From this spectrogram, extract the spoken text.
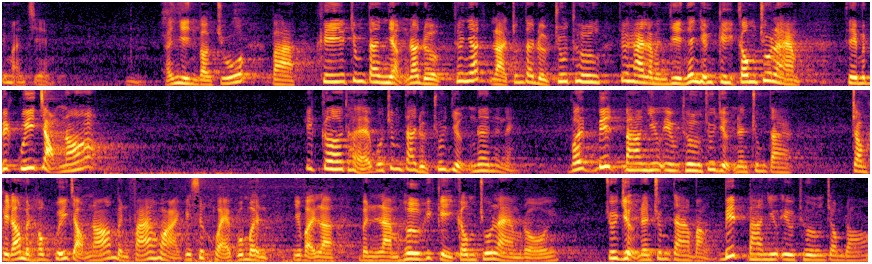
cái bạn chị em. Ừ, phải nhìn vào Chúa. Và khi chúng ta nhận ra được, thứ nhất là chúng ta được Chúa thương, thứ hai là mình nhìn đến những kỳ công Chúa làm, thì mình biết quý trọng nó. Cái cơ thể của chúng ta được Chúa dựng nên này này. Với biết bao nhiêu yêu thương Chúa dựng nên chúng ta, trong khi đó mình không quý trọng nó, mình phá hoại cái sức khỏe của mình. Như vậy là mình làm hư cái kỳ công Chúa làm rồi. Chúa dựng nên chúng ta bằng biết bao nhiêu yêu thương trong đó.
